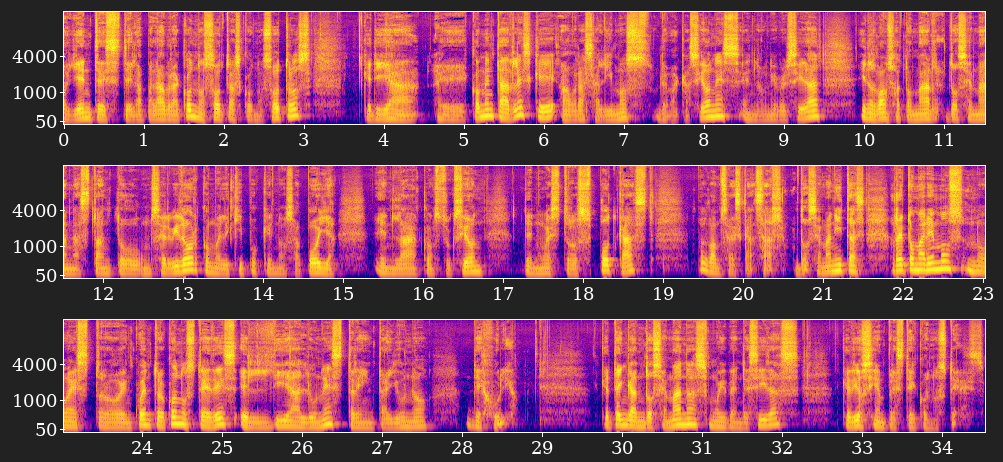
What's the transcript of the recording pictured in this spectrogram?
oyentes de la palabra con nosotras, con nosotros, quería eh, comentarles que ahora salimos de vacaciones en la universidad y nos vamos a tomar dos semanas, tanto un servidor como el equipo que nos apoya en la construcción de nuestros podcasts pues vamos a descansar dos semanitas. Retomaremos nuestro encuentro con ustedes el día lunes 31 de julio. Que tengan dos semanas muy bendecidas. Que Dios siempre esté con ustedes.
